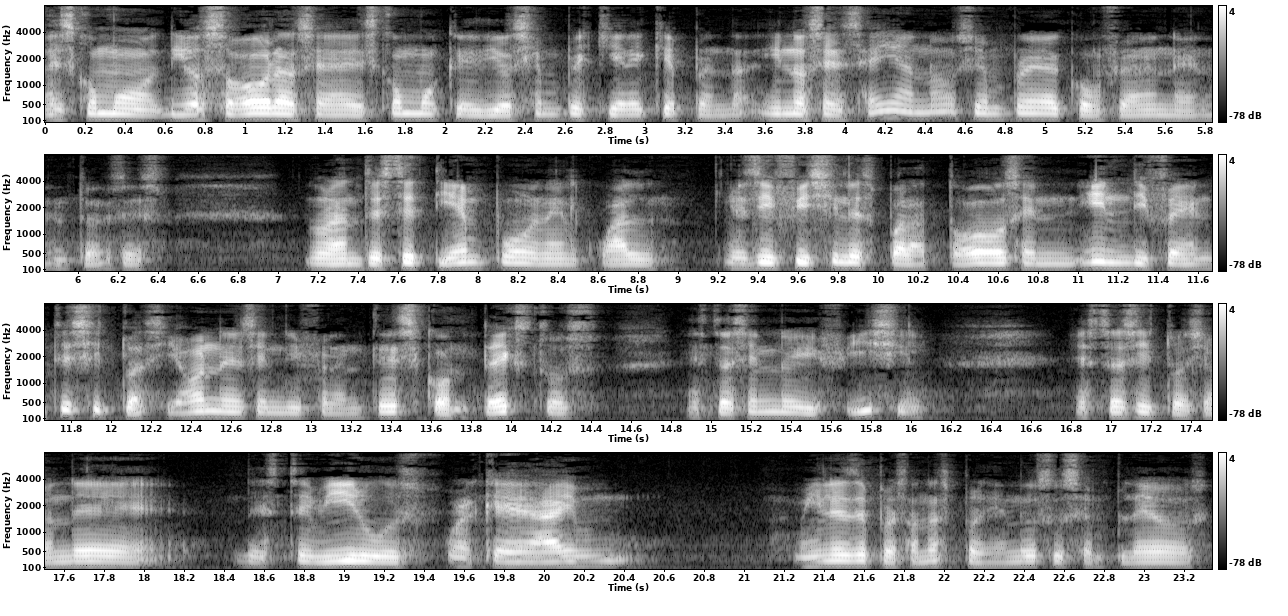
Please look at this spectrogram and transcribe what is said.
es como Dios obra, o sea, es como que Dios siempre quiere que aprenda y nos enseña, ¿no? Siempre a confiar en Él. Entonces, durante este tiempo en el cual es difícil para todos, en, en diferentes situaciones, en diferentes contextos, está siendo difícil esta situación de, de este virus, porque hay miles de personas perdiendo sus empleos.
